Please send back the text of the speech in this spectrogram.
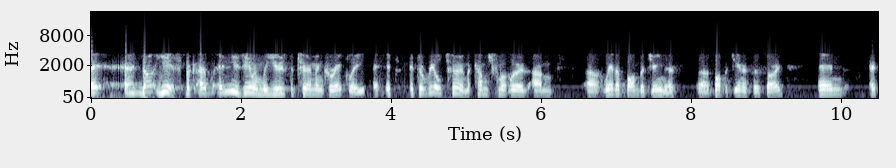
Uh, uh, not, yes, but uh, in New Zealand we use the term incorrectly. It, it's it's a real term. It comes from a word um, uh, weather bombogenesis, uh, bombogenesis, sorry, and it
